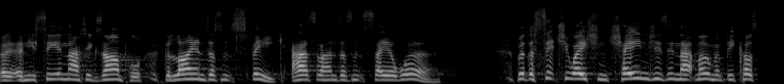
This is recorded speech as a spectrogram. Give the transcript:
Uh, and you see in that example, the lion doesn't speak, Aslan doesn't say a word. But the situation changes in that moment because,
